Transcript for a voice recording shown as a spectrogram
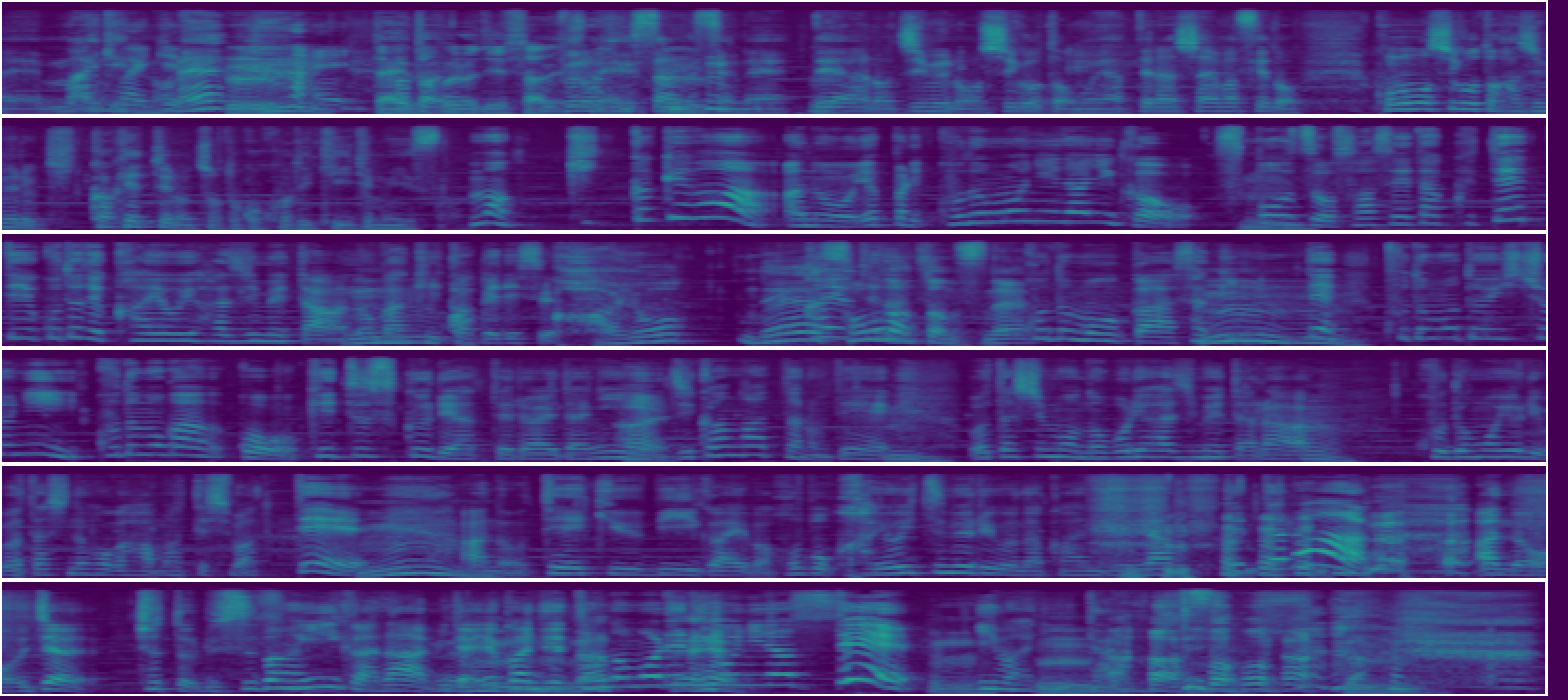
えーマイケルのね。うん。はい。だいぶプロデューサーですね。プロデューサーですよね。で、あのジムのお仕事もやってらっしゃいますけど、このお仕事を始めるきっかけっていうのをちょっとここで聞いてもいいですか？まあ、きっかけはあのやっぱり子供に何かをスポーツをさせたくてっていうことで通い始めたのがきっかけです。通っね、そうだったんですね。子。供が先に行って、うんうん。子供と一緒に子供がこうキッズスクールやってる間にはい。時間があったので、うん。私も登り始めたら、うん子供より私の方がハマってしまって、うん。あの定休日以外はほぼ通い詰めるような感じになってたら あのじゃあちょっと留守番いいかなみたいな感じで頼まれるようになって、うん。今に至るあっていう。そうなん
